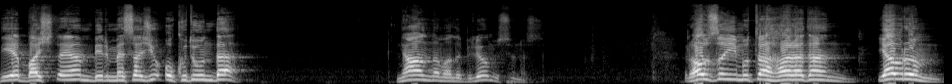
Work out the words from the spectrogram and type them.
diye başlayan bir mesajı okuduğunda ne anlamalı biliyor musunuz? Ravza-i Mutahhara'dan yavrum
